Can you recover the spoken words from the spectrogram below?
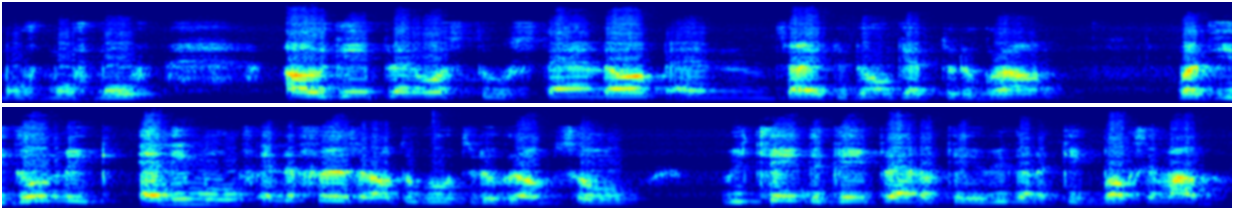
move, move, move. Our game plan was to stand up and try to don't get to the ground, but he don't make any move in the first round to go to the ground. So we changed the game plan. Okay, we're gonna kickbox him out.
